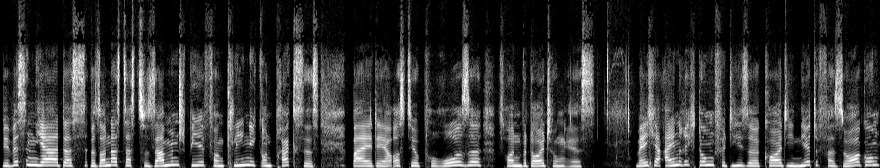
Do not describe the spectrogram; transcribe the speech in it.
Wir wissen ja, dass besonders das Zusammenspiel von Klinik und Praxis bei der Osteoporose von Bedeutung ist. Welche Einrichtungen für diese koordinierte Versorgung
